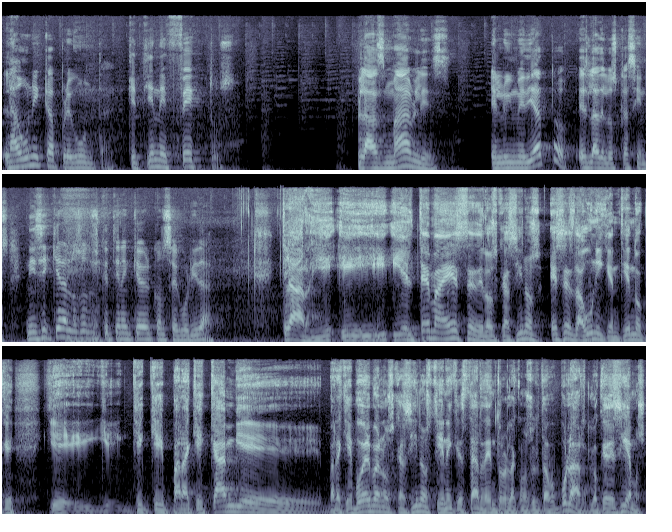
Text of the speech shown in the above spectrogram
la única pregunta que tiene efectos plasmables en lo inmediato es la de los casinos, ni siquiera los otros que tienen que ver con seguridad. Claro, y, el tema ese de los casinos, esa es la única, entiendo que, que, para que cambie, para que vuelvan los casinos, tiene que estar dentro de la consulta popular. Lo que decíamos,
